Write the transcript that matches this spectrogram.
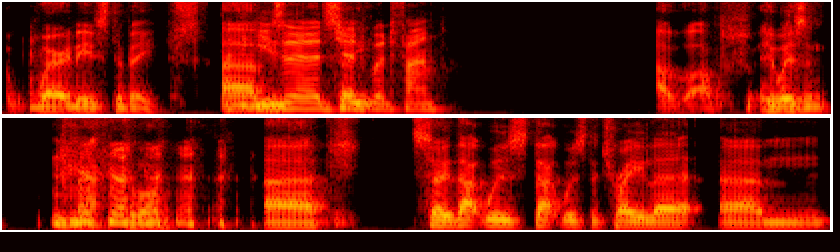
where it needs to be. Think he's Um, a so- Jedward fan. Oh, who isn't? Matt, come on. Uh, so that was that was the trailer. Um,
